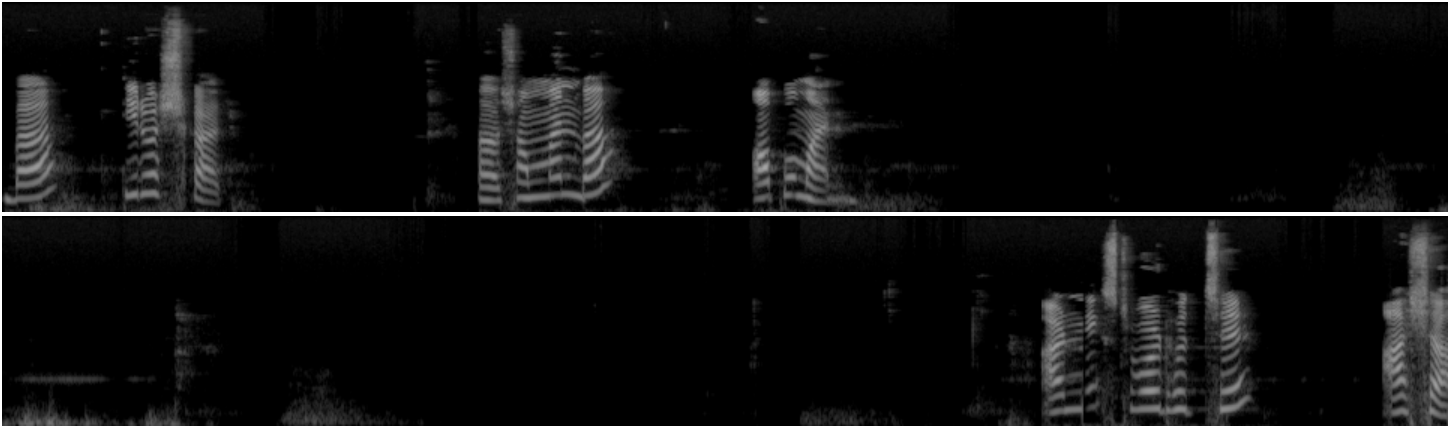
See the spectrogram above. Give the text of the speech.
বা তিরস্কার। সম্মান বা অপমান। আর নেক্সট ওয়ার্ড হচ্ছে আশা।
